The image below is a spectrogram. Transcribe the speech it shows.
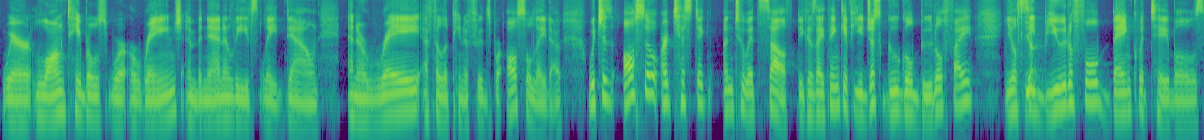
where long tables were arranged and banana leaves laid down. An array of Filipino foods were also laid out, which is also artistic unto itself because I think if you just Google boodle fight, you'll see yep. beautiful banquet tables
